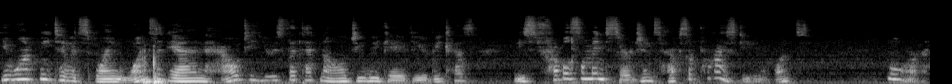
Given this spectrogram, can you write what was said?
You want me to explain once again how to use the technology we gave you because these troublesome insurgents have surprised you once more.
